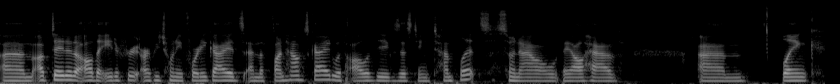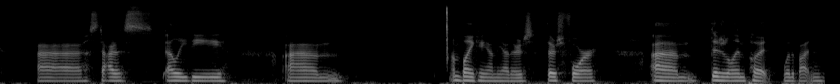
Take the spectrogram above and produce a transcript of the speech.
Um, updated all the Adafruit RP2040 guides and the Funhouse guide with all of the existing templates. So now they all have um, blank uh, status LED. Um, I'm blanking on the others. There's four. Um, digital input with a button.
